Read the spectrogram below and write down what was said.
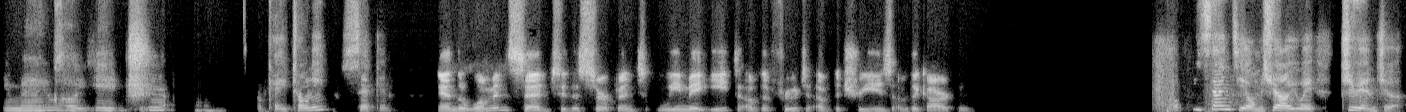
你们可以吃。 OK，Tony，second、 And the woman said to the serpent, We may eat of the fruit of the trees of the garden. 好，第三节我们需要一位志愿者。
